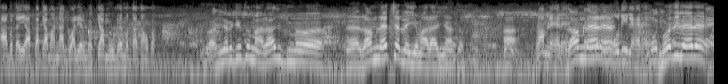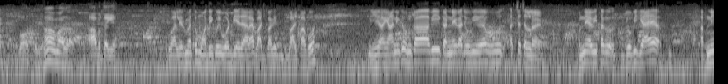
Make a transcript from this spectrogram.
आप बताइए आपका क्या मानना है? ग्वालियर में क्या मूड है मतदाताओं का? ग्वालियर की तो महाराज राम लहर चल रही है महाराज यहाँ तो। हाँ। राम लहर है। राम लहर है। मोदी लहर है। मोदी लहर है। बहुत बढ़िया। हाँ महाराज। आप बताइए। ग्वालियर में तो मोदी को ही वोट दिया जा रहा है भाजपा की भाजपा को। ये यानी कि उनका अभी करने का जो भी है वो अच्छा चल रहा है। उनने अभी तक जो भी किया है अपनी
